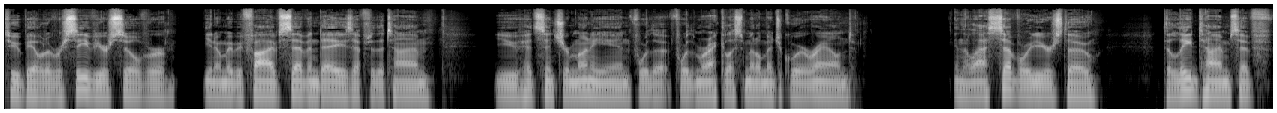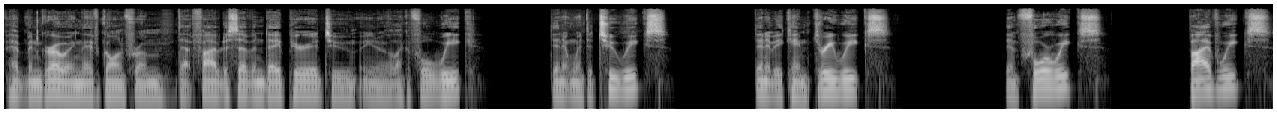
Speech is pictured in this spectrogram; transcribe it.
to be able to receive your silver, you know, maybe five, seven days after the time you had sent your money in for the for the miraculous metal Medjugorje round. In the last several years, though, the lead times have, have been growing. They've gone from that five to seven day period to you know like a full week. Then it went to two weeks. Then it became three weeks. Then four weeks. Five weeks.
